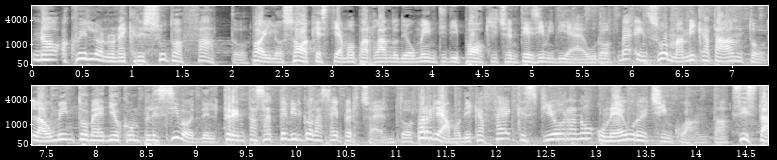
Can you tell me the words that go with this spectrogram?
No, quello non è cresciuto affatto. Poi lo so che stiamo parlando di aumenti di pochi centesimi di euro. Beh, insomma, mica tanto. L'aumento medio complessivo è del 37,6%. Parliamo di caffè che sfiorano 1,50 euro. Si sta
